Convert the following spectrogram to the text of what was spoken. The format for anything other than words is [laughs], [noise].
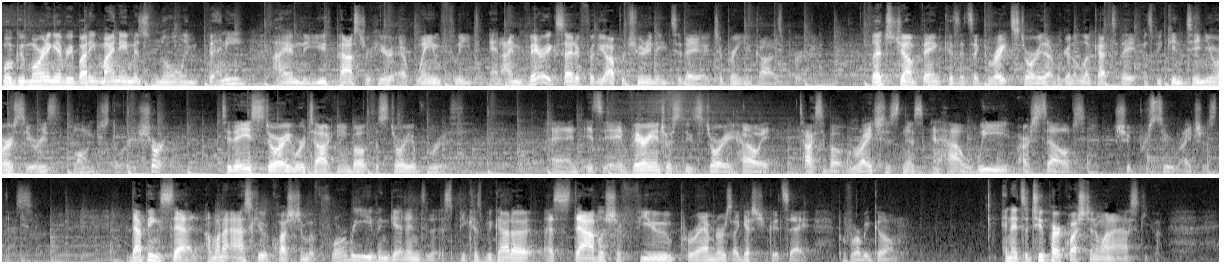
Well, good morning, everybody. My name is Nolan Benny. I am the youth pastor here at Wayne Fleet, and I'm very excited for the opportunity today to bring you God's Word. Let's jump in because it's a great story that we're going to look at today as we continue our series, Long Story Short. Today's story, we're talking about the story of Ruth. And it's a very interesting story how it talks about righteousness and how we ourselves should pursue righteousness. That being said, I want to ask you a question before we even get into this because we got to establish a few parameters, I guess you could say, before we go. And it's a two part question I want to ask you.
